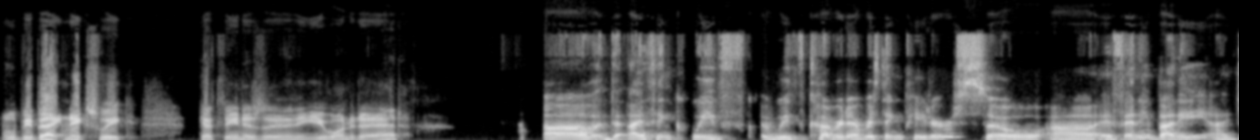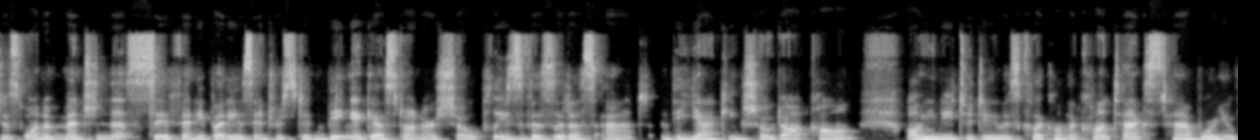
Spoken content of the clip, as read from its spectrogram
we'll be back next week. Kathleen, is there anything you wanted to add? Uh, I think we've we've covered everything, Peter. So uh, if anybody, I just want to mention this: if anybody is interested in being a guest on our show, please visit us at theyakkingshow.com. All you need to do is click on the contacts tab where you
